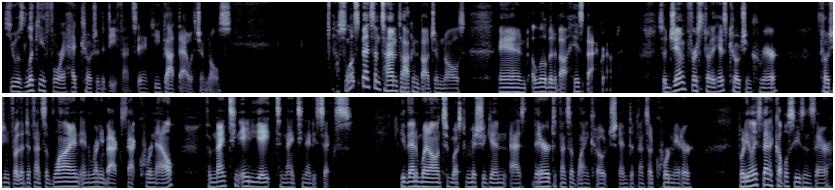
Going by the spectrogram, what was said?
he was looking for a head coach of the defense, and he got that with Jim Knowles. So let's spend some time talking about Jim Knowles and a little bit about his background. So Jim first started his coaching career coaching for the defensive line and running backs at Cornell from 1988 to 1996. He then went on to Western Michigan as their defensive line coach and defensive coordinator, but he only spent a couple seasons there,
